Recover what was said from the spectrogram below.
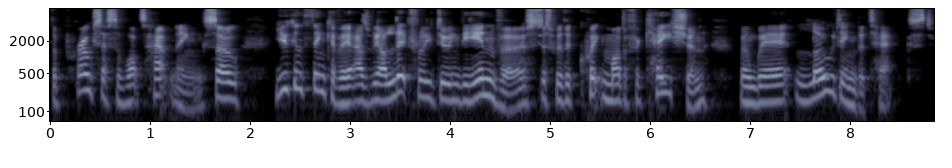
the process of what's happening. So you can think of it as we are literally doing the inverse, just with a quick modification when we're loading the text.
